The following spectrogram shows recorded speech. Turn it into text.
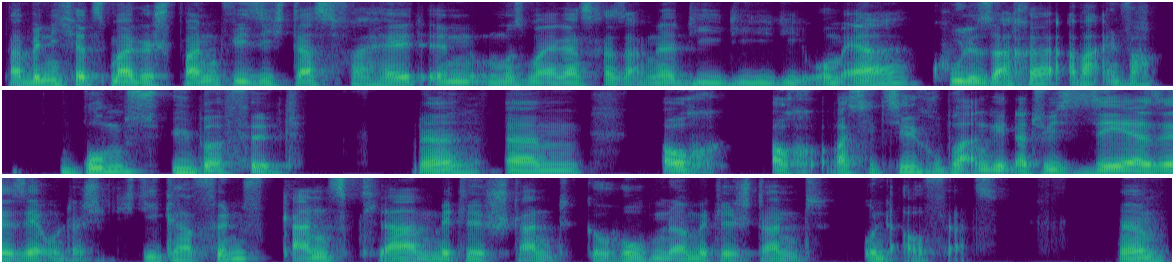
Da bin ich jetzt mal gespannt, wie sich das verhält in, muss man ja ganz klar sagen, ne, die, die, die OMR, coole Sache, aber einfach bums überfüllt. Ne? Ähm, auch auch was die Zielgruppe angeht, natürlich sehr, sehr, sehr unterschiedlich. Die K5 ganz klar Mittelstand, gehobener Mittelstand und aufwärts. Ne?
